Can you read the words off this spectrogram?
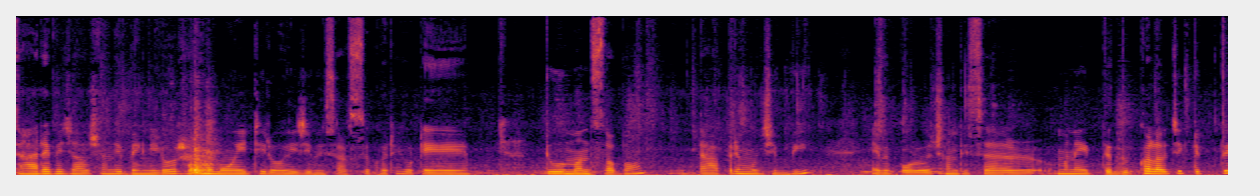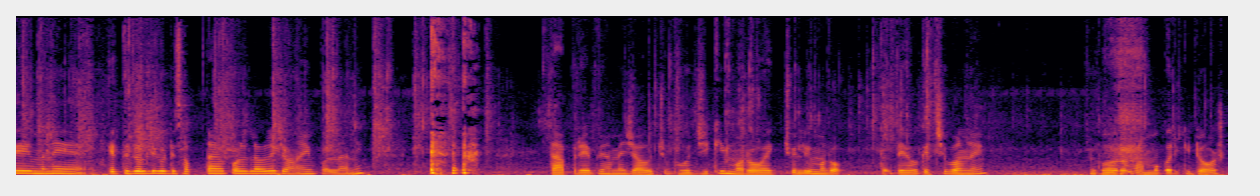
ସାର୍ ଏବେ ଯାଉଛନ୍ତି ବେଙ୍ଗଲୋର ମୁଁ ଏଇଠି ରହିଯିବି ଶାଶୁ ଘରେ ଗୋଟେ ଟୁ ମନ୍ଥସ୍ ହେବ ତାପରେ ମୁଁ ଯିବି ଏବେ ପଳାଉଛନ୍ତି ସାର୍ ମାନେ ଏତେ ଦୁଃଖ ଲାଗୁଛି କେତେ ମାନେ କେତେ ଜଲ୍ଦି ଗୋଟେ ସପ୍ତାହ ପଳେଇଲା ବୋଲି ଜଣା ହିଁ ପଡ଼ିଲାନି ତାପରେ ଏବେ ଆମେ ଯାଉଛୁ ଭୋଜିକି ମୋର ଆକ୍ଚୁଆଲି ମୋର ଦେହ କିଛି ଭଲ ନାହିଁ ଘର କାମ କରିକି ଡଷ୍ଟ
